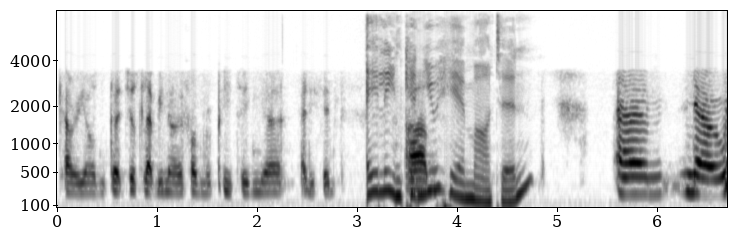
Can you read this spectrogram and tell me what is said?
carry on. But just let me know if I'm repeating uh, anything. Aileen, can um, you hear Martin? Um, no.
